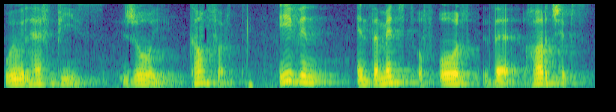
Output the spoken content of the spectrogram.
we will have peace, joy, comfort, even in the midst of all the hardships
